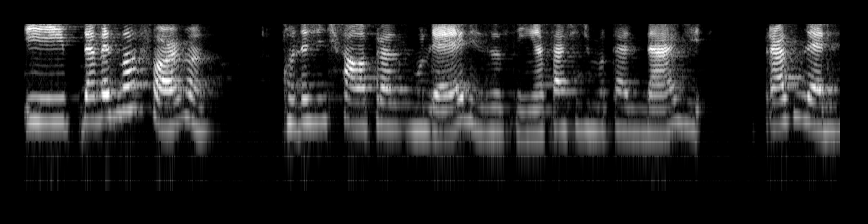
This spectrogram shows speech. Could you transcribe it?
E da mesma forma, quando a gente fala para as mulheres, assim, a taxa de mortalidade para as mulheres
